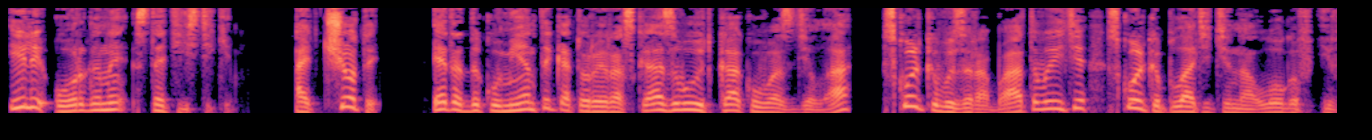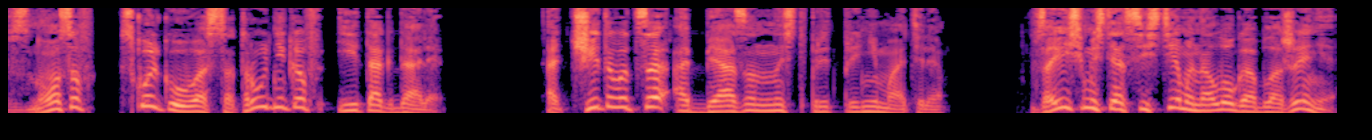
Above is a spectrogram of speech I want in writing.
или органы статистики. Отчеты – это документы, которые рассказывают, как у вас дела, сколько вы зарабатываете, сколько платите налогов и взносов, сколько у вас сотрудников и так далее. Отчитываться – обязанность предпринимателя. В зависимости от системы налогообложения,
